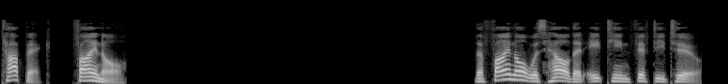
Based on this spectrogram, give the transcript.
Topic. Final. The final was held at 1852.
